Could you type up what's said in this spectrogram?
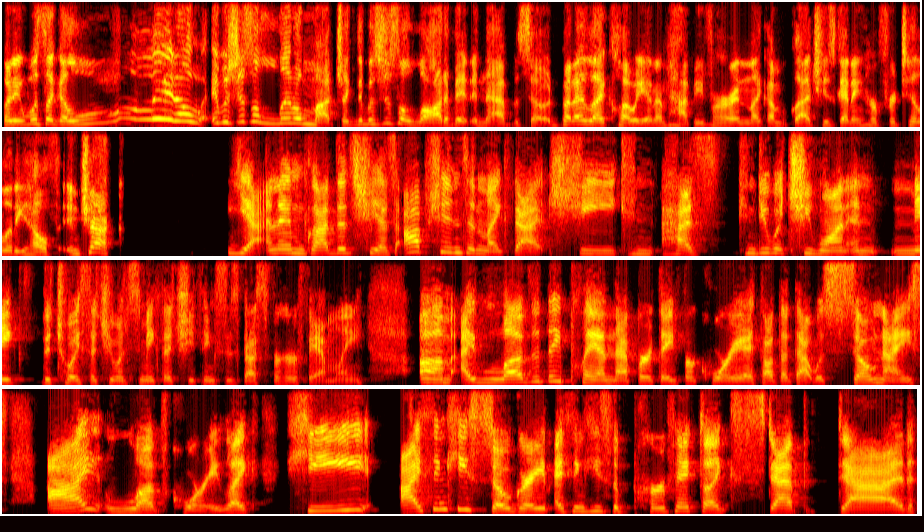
But it was like a little, it was just a little much. Like there was just a lot of it in the episode. But I like Khloe and I'm happy for her. And like I'm glad she's getting her fertility health in check. Yeah and i'm glad that she has options and like that she can has can do what she want and make the choice that she wants to make that she thinks is best for her family um i love that they planned that birthday for corey i thought that that was so nice i love corey like he i think he's so great i think he's the perfect like step dad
